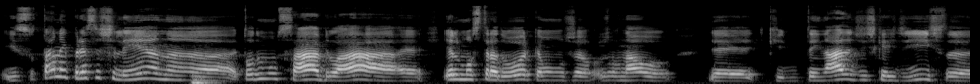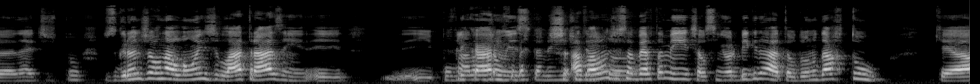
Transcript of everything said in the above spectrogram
Isso tá na imprensa chilena, todo mundo sabe lá. É, El Mostrador, que é um jo- jornal é, que não tem nada de esquerdista, né? Tipo, os grandes jornalões de lá trazem e, publicaram isso. abertamente o falam tempo disso abertamente. É o senhor Big Data, é o dono da Artul, que é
